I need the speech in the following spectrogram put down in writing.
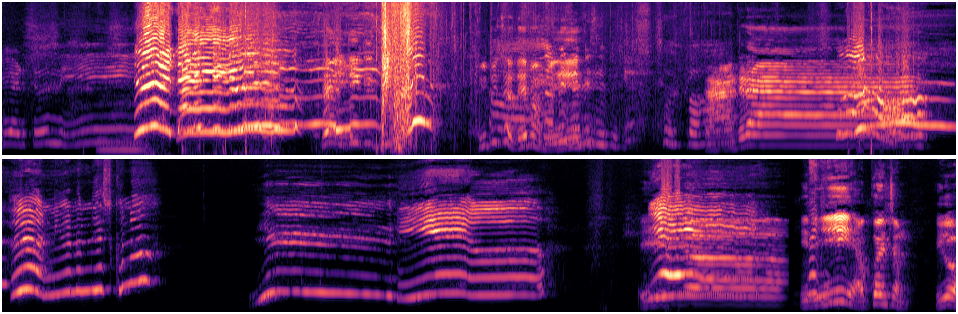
పెడుతుంది. చూపిస్తుంది మమ్మీ టాంటడా. నేను తీసుకున్నా ఇది ఒక్క నిమిషం ఇగో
